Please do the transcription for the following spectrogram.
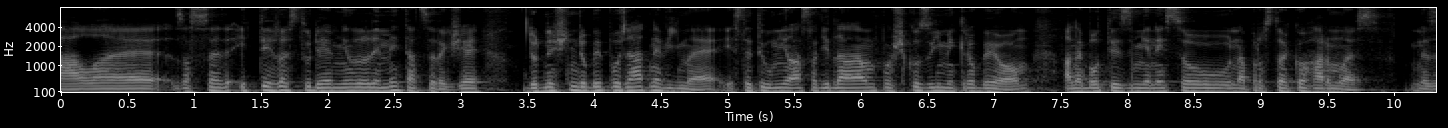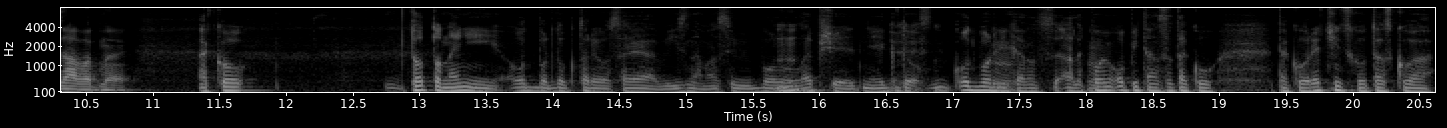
Ale zase i tyhle studie měly limitace, takže do dnešní doby pořád nevíme, jestli ty umělá sladidla nám poškozují mikrobiom, anebo ty změny jsou naprosto jako harmless, nezávadné. Ako toto není odbor, do ktorého sa ja význam. Asi by bolo mm. lepšie niekto, odborníka, mm. ale poviem, opýtam sa takú, takú rečnickú otázku a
